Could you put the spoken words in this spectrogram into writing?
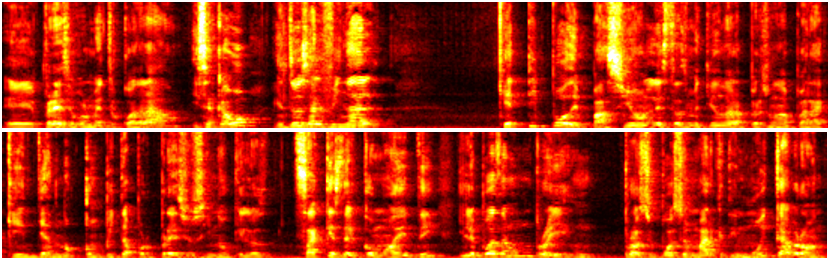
eh, precio por metro cuadrado. Y se acabó. Entonces al final, ¿qué tipo de pasión le estás metiendo a la persona para que ya no compita por precio, sino que los saques del commodity y le puedas dar un, un presupuesto en marketing muy cabrón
